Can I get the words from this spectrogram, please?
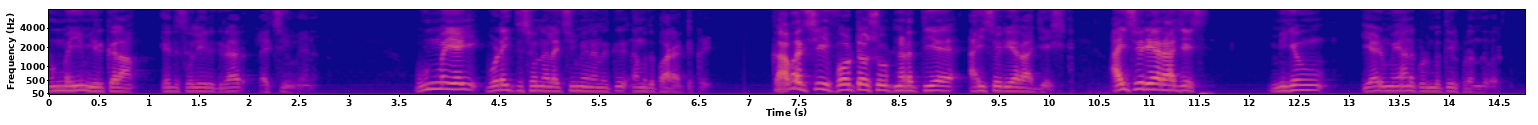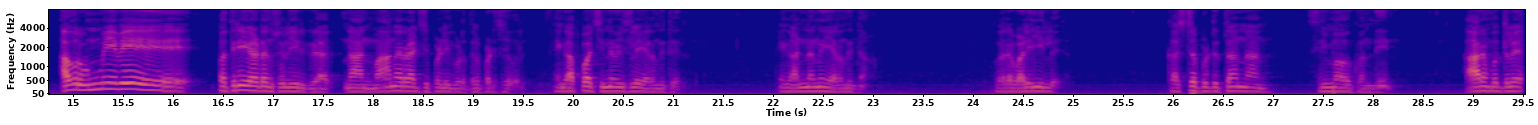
உண்மையும் இருக்கலாம் என்று சொல்லியிருக்கிறார் லட்சுமி மேனன் உண்மையை உடைத்து சொன்ன லட்சுமி மேனனுக்கு நமது பாராட்டுக்கள். கவர்ச்சி ஃபோட்டோ ஷூட் நடத்திய ஐஸ்வர்யா ராஜேஷ். ஐஸ்வர்யா ராஜேஷ் மிகவும் ஏழ்மையான குடும்பத்தில் பிறந்தவர். அவர் உண்மையவே பத்திரிகையாடன் சொல்லியிருக்கிறார். நான் மாநகராட்சி பள்ளிக்கூடத்தில் படித்தவர் எங்கள் அப்பா சின்ன வயசில் இறந்துட்டார். எங்கள் அண்ணனும் இறந்துட்டான். வேறு வழி இல்லை. கஷ்டப்பட்டு தான் நான் சினிமாவுக்கு வந்தேன். ஆரம்பத்தில்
